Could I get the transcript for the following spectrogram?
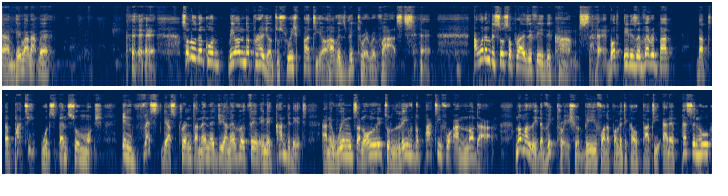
um, gave an akpe Soludo could be under pressure to switch party or have his victory reversed. I wouldn't be so surprised if it comes, but it is a very bad that a party would spend so much, invest their strength and energy and everything in a candidate, and it wins, and only to leave the party for another. Normally, the victory should be for the political party, and a person who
